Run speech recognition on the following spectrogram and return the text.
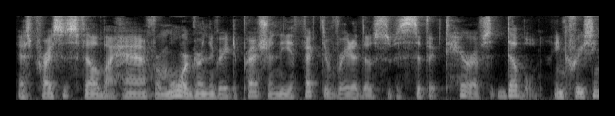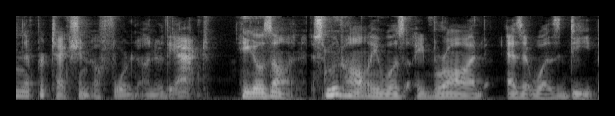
As prices fell by half or more during the Great Depression, the effective rate of those specific tariffs doubled, increasing the protection afforded under the Act. He goes on Smoot Hawley was a broad as it was deep,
